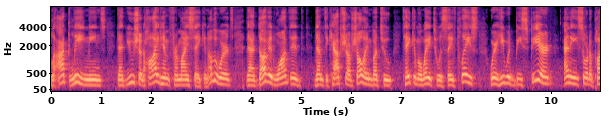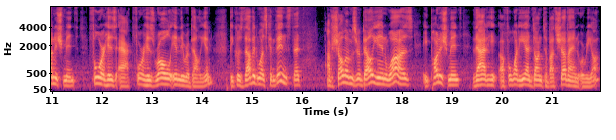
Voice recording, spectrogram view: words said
La'at li means that you should hide him for my sake. In other words, that David wanted them to capture Avshalom, but to take him away to a safe place where he would be spared any sort of punishment for his act, for his role in the rebellion, because David was convinced that Avshalom's rebellion was a punishment that he, uh, for what he had done to Bathsheba and Uriah,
